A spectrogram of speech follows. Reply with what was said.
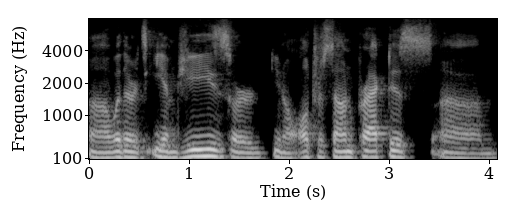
uh, whether it's EMGs or, you know, ultrasound practice. Um,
